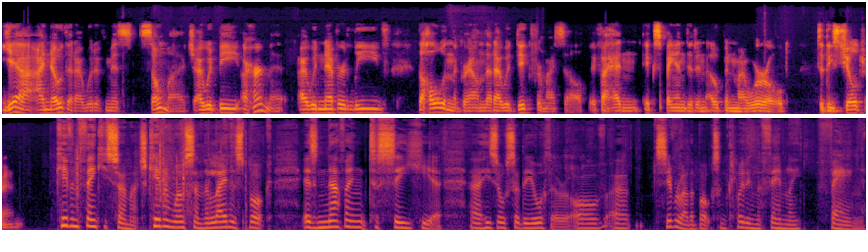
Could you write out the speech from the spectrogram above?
yeah, I know that I would have missed so much. I would be a hermit. I would never leave the hole in the ground that I would dig for myself if I hadn't expanded and opened my world to these children. Kevin, thank you so much. Kevin Wilson, the latest book is Nothing to See Here. Uh, he's also the author of uh, several other books, including The Family Fang.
